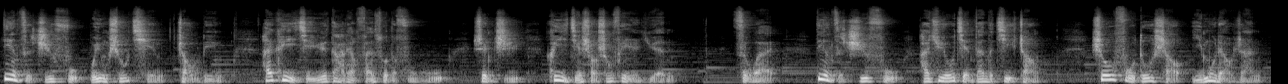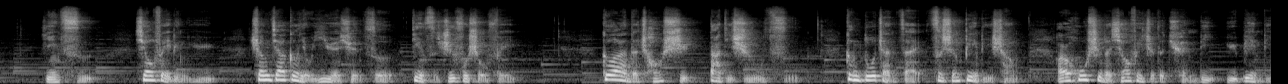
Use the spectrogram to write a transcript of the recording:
电子支付不用收钱找零，还可以节约大量繁琐的服务，甚至可以减少收费人员。此外，电子支付还具有简单的记账，收付多少一目了然。因此，消费领域商家更有意愿选择电子支付收费。个案的超市大抵是如此，更多站在自身便利上，而忽视了消费者的权利与便利。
